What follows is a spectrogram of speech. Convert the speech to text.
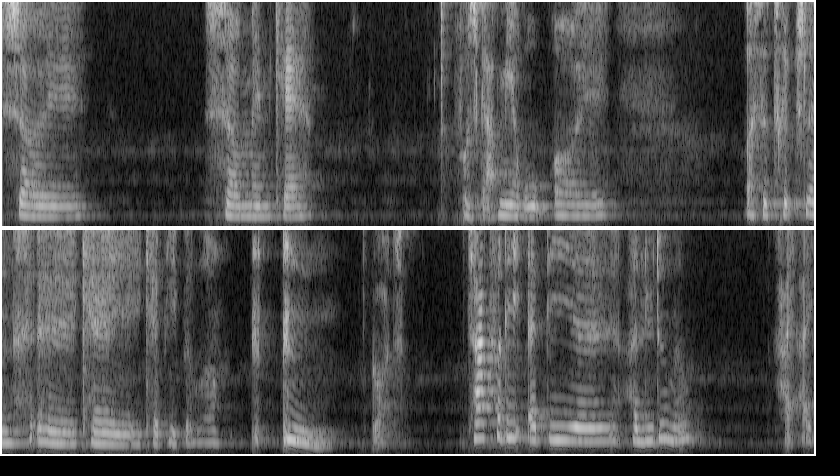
så, øh, så man kan få skabt mere ro, og, øh, og så trivselen øh, kan, kan blive bedre. Godt. Tak fordi, at I øh, har lyttet med. Hej hej.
